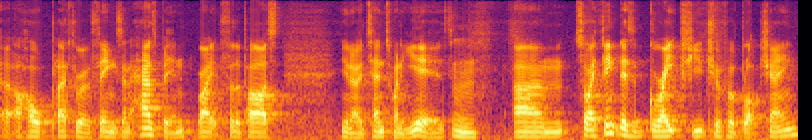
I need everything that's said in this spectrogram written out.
a whole plethora of things. And it has been, right, for the past, you know, 10, 20 years. Um, so I think there's a great future for blockchain.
